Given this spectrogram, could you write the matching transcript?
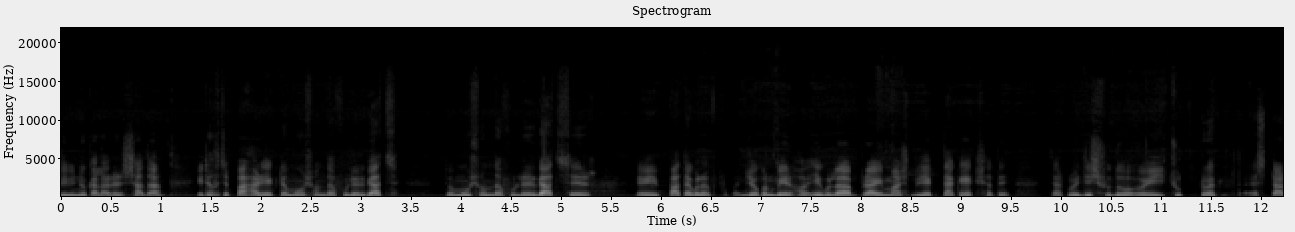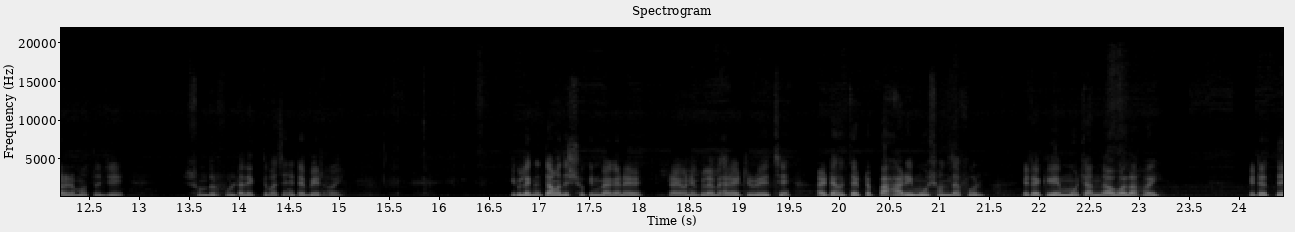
বিভিন্ন কালারের সাদা। এটা হচ্ছে পাহাড়ি একটা মৌসন্দা ফুলের গাছ। তো মৌসন্দা ফুলের গাছের এই পাতাগুলো যখন বের হয়, এগুলা প্রায় মাস দুয়েক থাকে একসাথে। তারপরে যে শুধু ওই ছোট্ট এক স্টারের মতো যে সুন্দর ফুলটা দেখতে পাচ্ছেন, এটা বের হয়। এগুলো কিন্তু আমাদের শৌখিন বাগানের প্রায় অনেকগুলো ভ্যারাইটি রয়েছে। আর এটা হচ্ছে একটা পাহাড়ি মৌসন্দা ফুল। এটাকে মোচান্দাও বলা হয়। এটাতে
